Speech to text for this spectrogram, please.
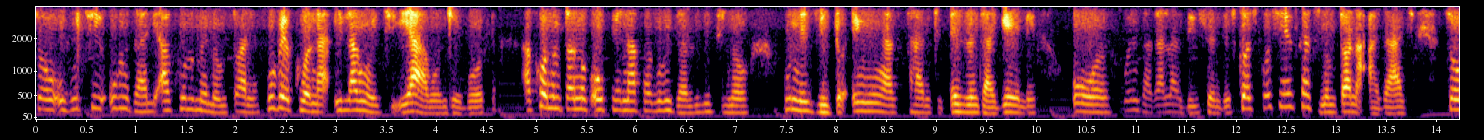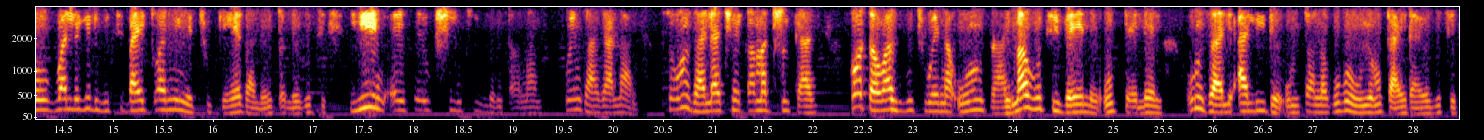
So ukuthi umzali akhulume nomntwana kube khona ilanguage yabo nje kodwa akhona umntwana oku-open up kumzali ukuthi no kunezinto engingazithandi ezenzakele or kwenzakala this and this because kwesinye isikhathi nomntwana akazi. So kubalulekile ukuthi bayicwaninge together le nto le ukuthi yini esekushintshile mntanami kwenzakalani? So umzali a-check ama-triggers kodwa wazi ukuthi wena umzali uma ukuthi vele udelela umzali alide umntwana kube uyomgayidayo ukuthi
